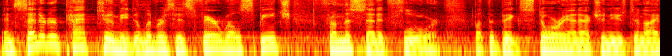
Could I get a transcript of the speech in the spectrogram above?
and Senator Pat Toomey delivers his farewell speech from the Senate floor. But the big story on Action News tonight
